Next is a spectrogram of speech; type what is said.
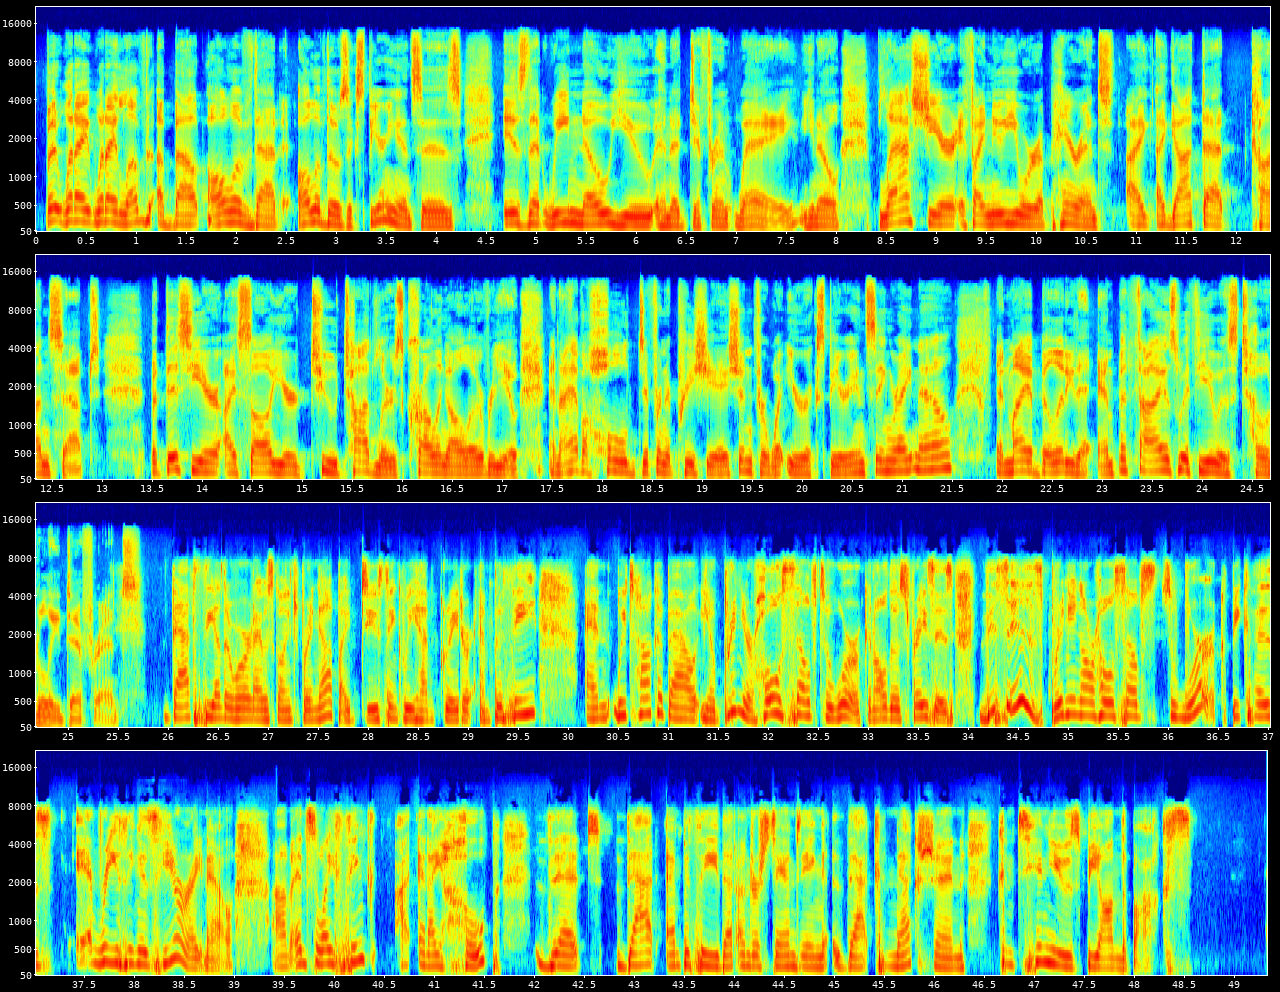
But what I what I loved about all of that, all of those experiences, is that we know you in a different way. You know, last year, if I knew you were a parent, I, I got that concept. But this year, I saw your two toddlers crawling all over you, and I have a whole different appreciation for what you're experiencing right now. And my ability to empathize with you is totally different that's the other word I was going to bring up. I do think we have greater empathy. And we talk about, you know, bring your whole self to work and all those phrases. This is bringing our whole selves to work because everything is here right now. Um, and so I think, and I hope that that empathy, that understanding, that connection continues beyond the box.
